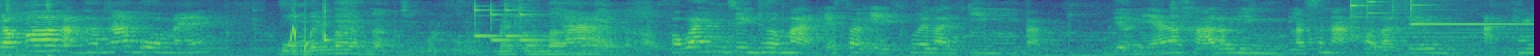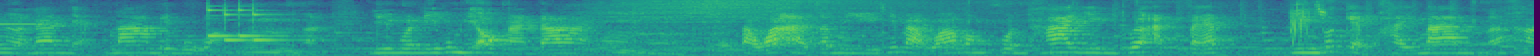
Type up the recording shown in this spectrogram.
แล้วก็หลังทำหน้าบวมไหมบวมไม่มากนะจริงๆผมไม่ค่อยมากเท่าไหร่นะครับเพราะว่าจริงๆเทอร์มาด SLX เวลายิงแบบเดี๋ยวนี้นะคะ เรายิงลักษณะคอลลาเจนอัด ให้เนื้อแน่นเนี่ยหน้าไม่บวมอืม อะยิงวันนี้พรุ่งนี้ออกงานได้อืม อืมแต่ว่าอาจจะมีที่แบบว่าบางคนถ้ายิงเพื่ออัดแฟตยิงเพื่อเก็บไขมันนะคะ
